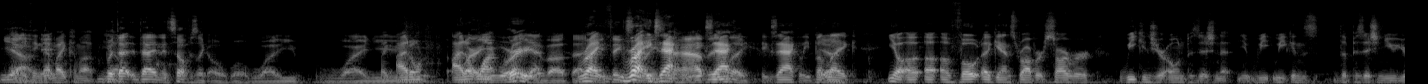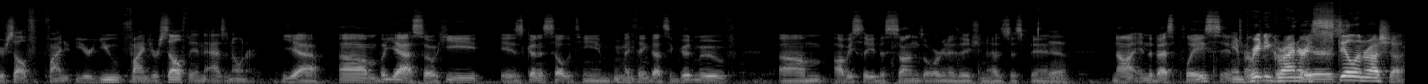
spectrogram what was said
Yeah, anything it- that might come up. But know? that that in itself is like, oh well, why do you? Why do you? Like, I don't, I don't want worried yeah. about that? Right, right, exactly, exactly, Like, exactly. But Yeah. like, you know, a, a, vote against Robert Sarver weakens your own position. Weakens the position you yourself find your you find yourself in as an owner. Yeah, um, but yeah, so he is going to sell the team. I Mhm. think that's a good move. Um, obviously, the Suns organization has just been Yeah. not in the best place. In and terms Brittney Griner is still in Russia.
